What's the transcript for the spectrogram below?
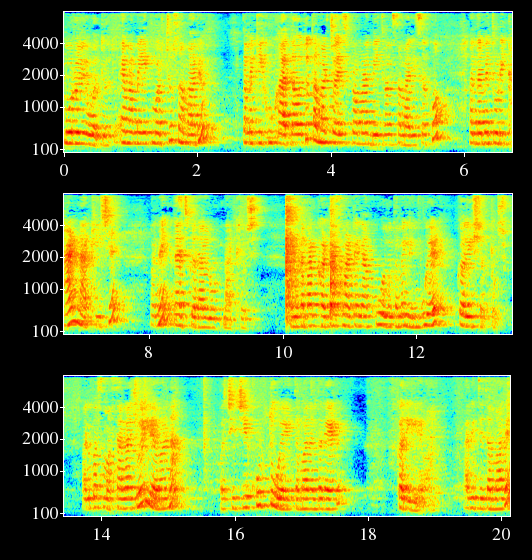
મોરૈયો વધ્યો હતો એમાં મેં એક મરચું સમાર્યું. તમે તીખું ખાતા હો તો તમારી ચોઈસ પ્રમાણે બે ત્રણ સમારી શકો. અંદર મેં થોડી ખાંડ નાખી છે અને રાજગરા લોટ નાખ્યો છે. અને તમારે ખટાશ માટે નાખવું હોય તો તમે લીંબુ એડ કરી શકો છો. અને બસ મસાલા જોઈ લેવાના. પછી જે ખૂટતું હોય એ તમારે અંદર એડ કરી લેવાનું. આ રીતે તમારે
